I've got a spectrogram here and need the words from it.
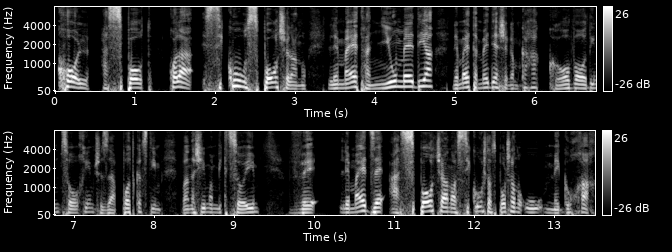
כל הספורט, כל הסיקור ספורט שלנו, למעט הניו מדיה, למעט המדיה שגם ככה רוב האוהדים צורכים, שזה הפודקאסטים והאנשים המקצועיים, ולמעט זה, הספורט שלנו, הסיקור של הספורט שלנו הוא מגוחך,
